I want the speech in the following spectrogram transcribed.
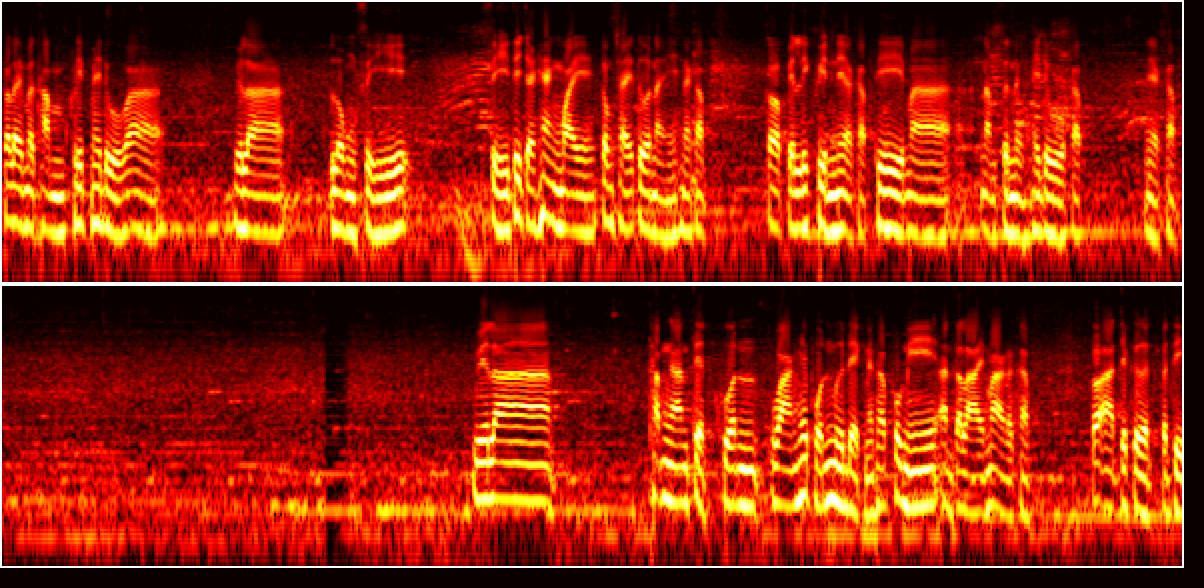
ก็เลยมาทำคลิปให้ดูว่าเวลาลงสีสีที่จะแห้งไวต้องใช้ตัวไหนนะครับ ก็เป็นลิควินเนี่ยครับที่มานำเสนอให้ดูครับเนี่ยครับ เวลา ทำงานเสร็จควรวางให้พ้นมือเด็กนะครับ พวกนี้อันตรายมากนะครับ ก็อาจจะเกิดปฏิ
